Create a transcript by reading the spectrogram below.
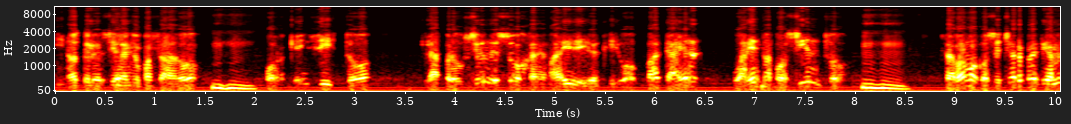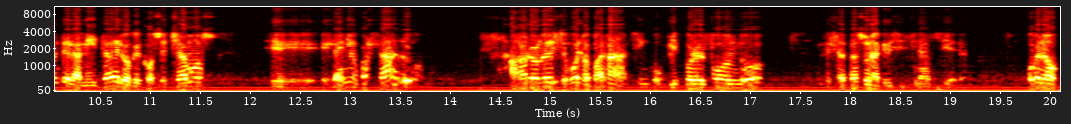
y no te lo decía el año pasado, porque, insisto, la producción de soja de maíz y de trigo va a caer 40%. O sea, vamos a cosechar prácticamente la mitad de lo que cosechamos eh, el año pasado. Ahora uno dice, bueno, para, sin cumplir por el fondo, desatas una crisis financiera. Bueno,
